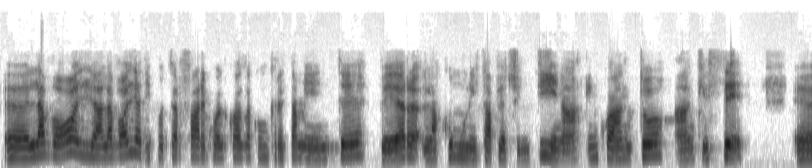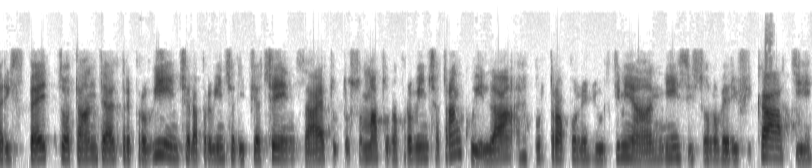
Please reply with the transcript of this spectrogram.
eh, la voglia, la voglia di poter fare qualcosa concretamente per la comunità piacentina, in quanto anche se eh, rispetto a tante altre province, la provincia di Piacenza è tutto sommato una provincia tranquilla, eh, purtroppo negli ultimi anni si sono verificati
